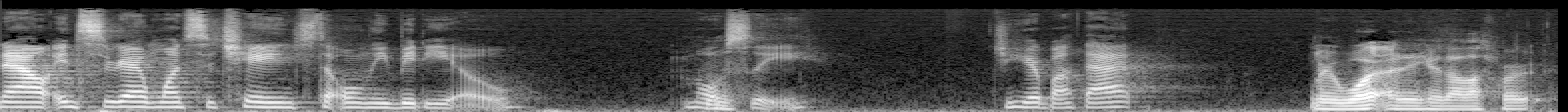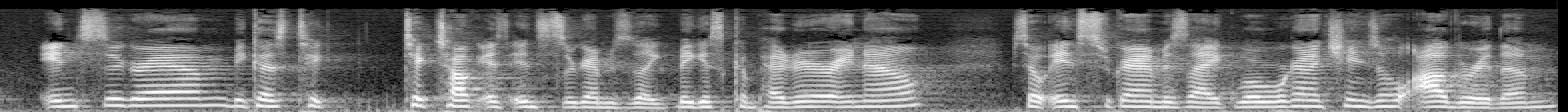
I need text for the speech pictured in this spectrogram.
now Instagram wants to change to only video, mostly. Did you hear about that? Wait, what? I didn't hear that last part. Instagram because Tik TikTok is Instagram's like biggest competitor right now. So Instagram is like, well, we're gonna change the whole algorithm.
